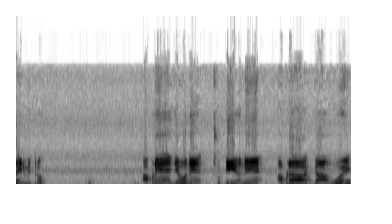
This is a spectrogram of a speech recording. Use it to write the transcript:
હિન્દ મિત્રો. આપણે જેઓને છૂટી અને આપણા ગામ હોય,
